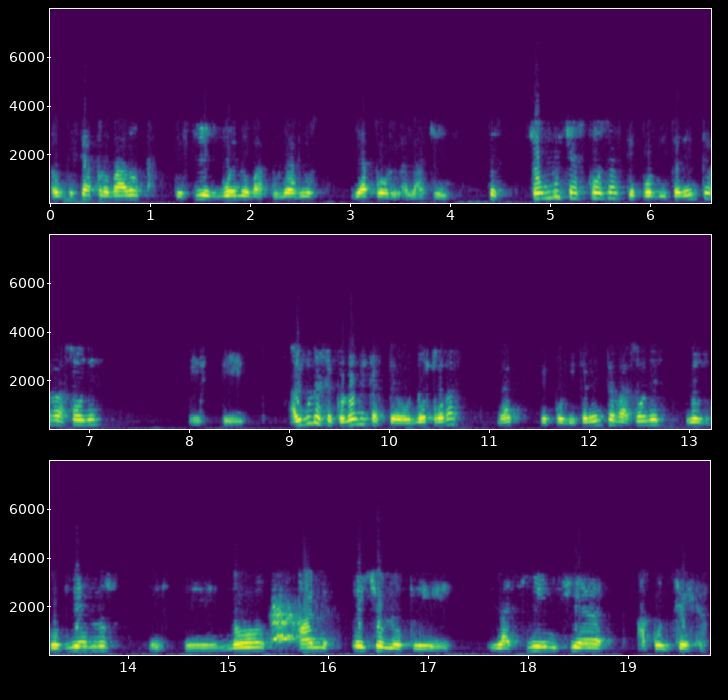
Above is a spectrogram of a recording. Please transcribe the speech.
aunque se ha probado que sí es bueno vacunarlos ya por la, ciencia. Entonces, son muchas cosas que por diferentes razones, este, algunas económicas, pero no todas, que por diferentes razones los gobiernos este, no han hecho lo que la ciencia aconseja.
